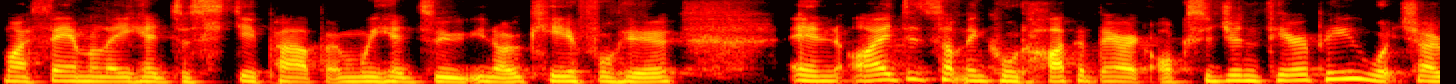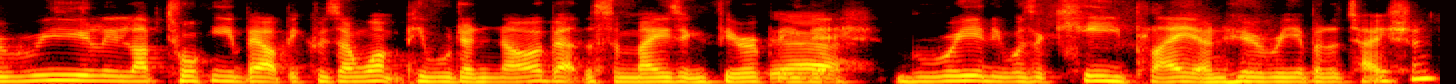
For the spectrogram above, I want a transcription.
my family had to step up and we had to you know care for her and I did something called hyperbaric oxygen therapy, which I really love talking about because I want people to know about this amazing therapy yeah. that really was a key player in her rehabilitation.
